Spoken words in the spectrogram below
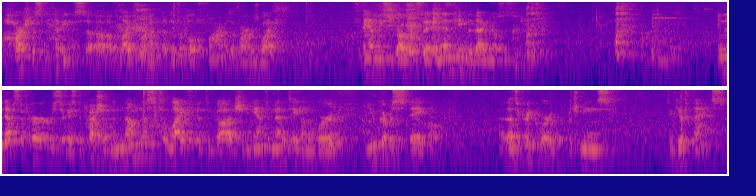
A harshness and heaviness of life on a, difficult farm as a farmer's wife. Family struggles, and then came the diagnosis of cancer. In the depths of her, her serious depression, the numbness to life and to God, she began to meditate on the word Eucharisteo. That's a Greek word which means to give thanks.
